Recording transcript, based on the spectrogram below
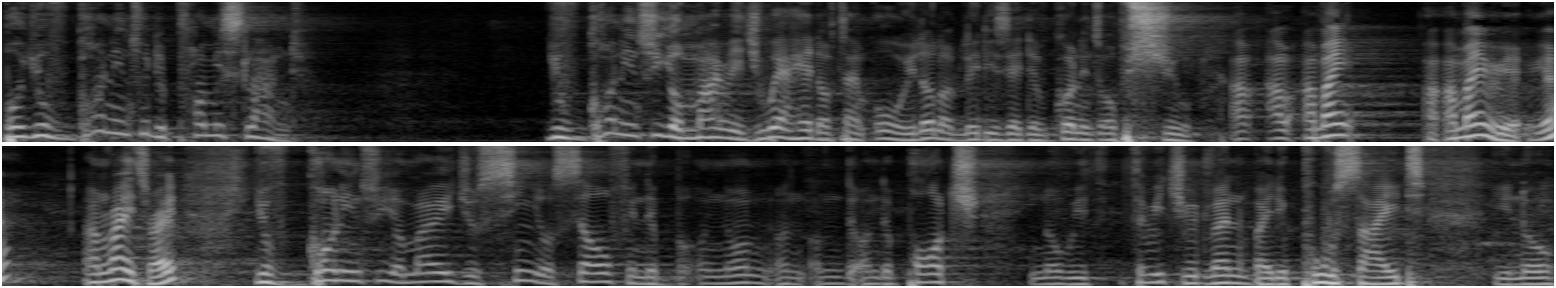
but you've gone into the promised land. You've gone into your marriage way ahead of time. Oh, a lot of ladies say they've gone into, oh, shoot. Am I, am I, real? yeah? I'm right, right? You've gone into your marriage, you've seen yourself in the, you know, on, on, the, on the porch, you know, with three children by the poolside, you know,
